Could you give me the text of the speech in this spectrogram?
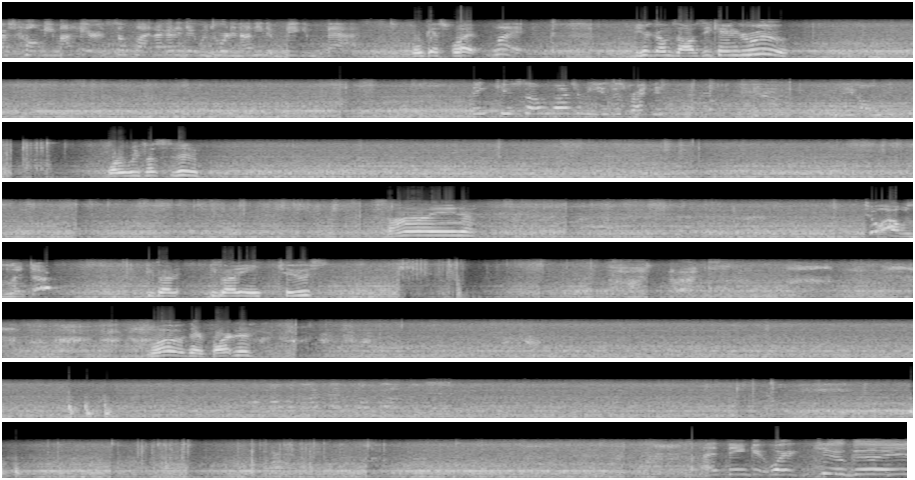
gosh, me. My hair is so flat and I got a date with Jordan. I need it big and fast. Well, guess what? What? Here comes Aussie Kangaroo. Thank you so much. I'm going to use this right now. Now. What are we supposed to do? Fine. Two hours later. You got you got any twos? Whoa there, partner. work too good.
